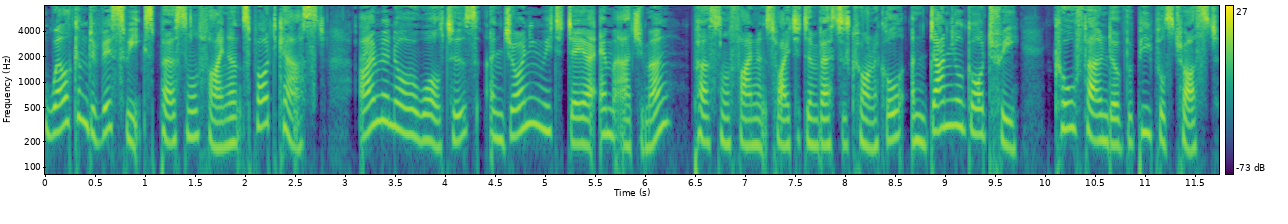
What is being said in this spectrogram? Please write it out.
Welcome to this week's Personal Finance Podcast. I'm Lenora Walters, and joining me today are Emma Agyemang, personal finance writer at Investors Chronicle, and Daniel Godfrey, co founder of the People's Trust,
